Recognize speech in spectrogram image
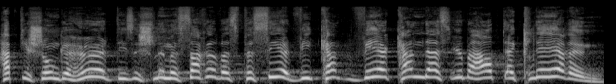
habt ihr schon gehört, diese schlimme Sache, was passiert? Wie kann, wer kann das überhaupt erklären?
